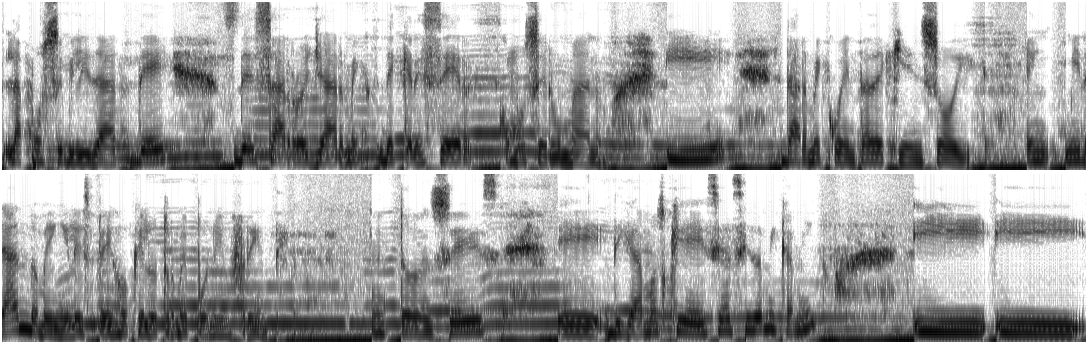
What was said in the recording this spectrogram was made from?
la posibilidad de desarrollarme, de crecer como ser humano y darme cuenta de quién soy, mirándome en el espejo que el otro me pone enfrente. Entonces, eh, digamos que ese ha sido mi camino. Y,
